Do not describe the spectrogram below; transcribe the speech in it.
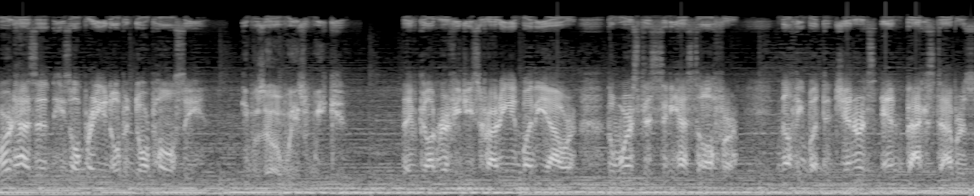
Word has it he's operating an open-door policy. He was always weak. They've got refugees crowding in by the hour. The worst this city has to offer. Nothing but degenerates and backstabbers.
